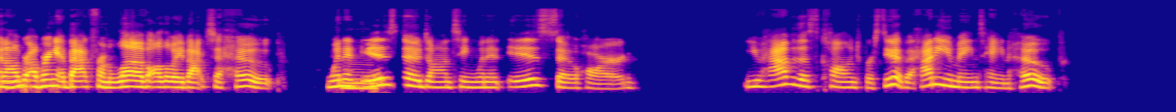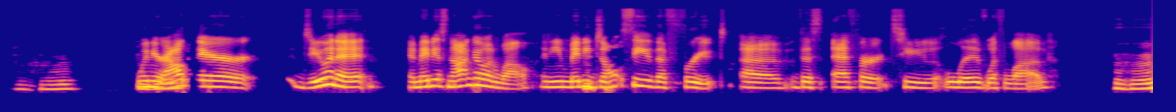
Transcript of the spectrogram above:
and I'll, mm-hmm. I'll bring it back from love all the way back to hope. When it mm-hmm. is so daunting, when it is so hard, you have this calling to pursue it, but how do you maintain hope mm-hmm. when you're mm-hmm. out there doing it and maybe it's not going well and you maybe mm-hmm. don't see the fruit of this effort to live with love? Mm-hmm.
